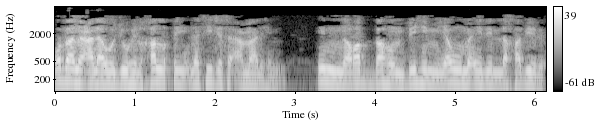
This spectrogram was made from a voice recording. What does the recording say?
وبان على وجوه الخلق نتيجة أعمالهم. إن ربهم بهم يومئذ لخبير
